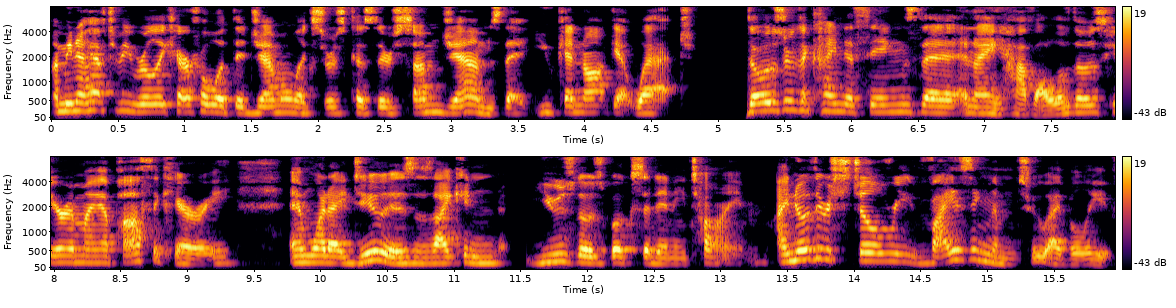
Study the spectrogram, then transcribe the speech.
I mean, I have to be really careful with the gem elixirs because there's some gems that you cannot get wet. Those are the kind of things that, and I have all of those here in my apothecary. And what I do is, is I can use those books at any time. I know they're still revising them too, I believe.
